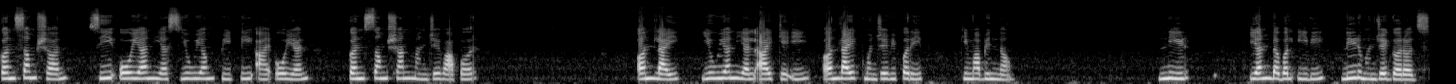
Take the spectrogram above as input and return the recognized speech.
Consumption C O N S U M P T I O N consumption म्हणजे वापर. Unlike U N L I K E unlike म्हणजे विपरीत किंवा भिन्न. Need N double E D need म्हणजे गरज.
